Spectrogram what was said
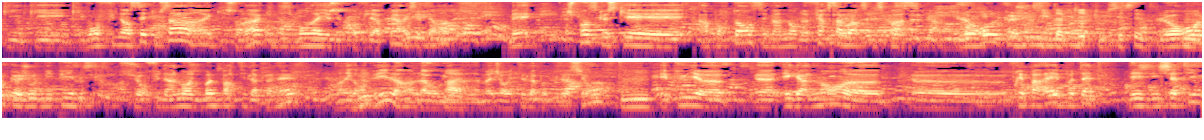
qui, qui, qui vont financer tout ça, hein, qui sont là, qui disent bon là il y a du profit à faire, etc. Mais je pense que ce qui est important, c'est maintenant de faire savoir ce qui se passe, le rôle que joue le MIPIM, cesser. le rôle que joue le MIPIM sur finalement une bonne partie de la planète, dans les grandes villes, hein, là où il y a la majorité de la population, et puis euh, euh, également euh, préparer peut-être des initiatives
